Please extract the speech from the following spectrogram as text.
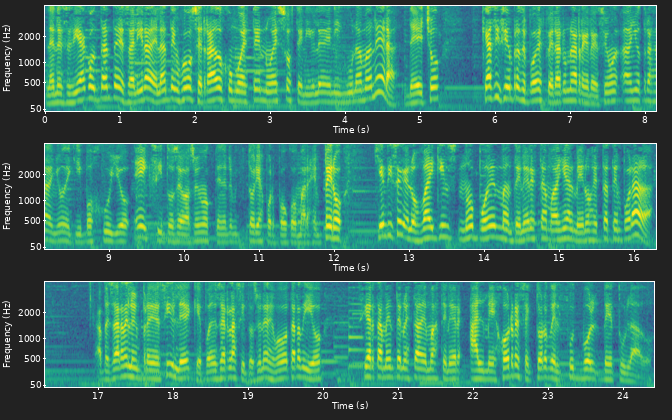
La necesidad constante de salir adelante en juegos cerrados como este no es sostenible de ninguna manera. De hecho, casi siempre se puede esperar una regresión año tras año de equipos cuyo éxito se basó en obtener victorias por poco margen. Pero, ¿quién dice que los Vikings no pueden mantener esta magia al menos esta temporada? A pesar de lo impredecible que pueden ser las situaciones de juego tardío, ciertamente no está de más tener al mejor receptor del fútbol de tu lado.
